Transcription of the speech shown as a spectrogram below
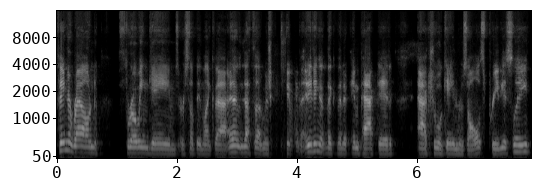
thing around throwing games or something like that. And that's not much anything that, that impacted actual game results previously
